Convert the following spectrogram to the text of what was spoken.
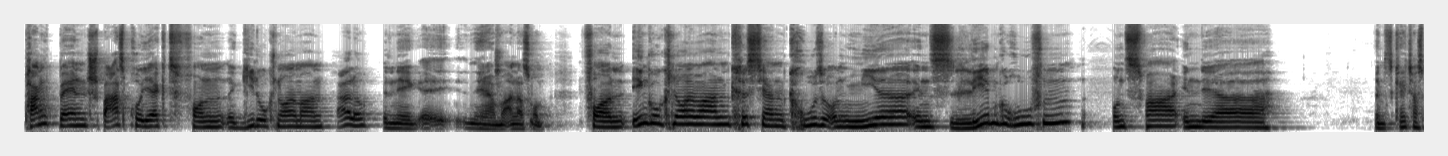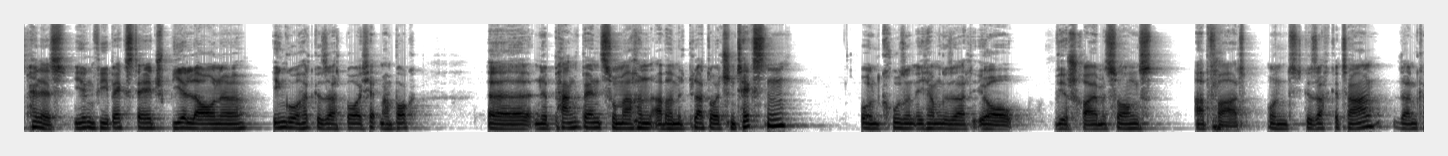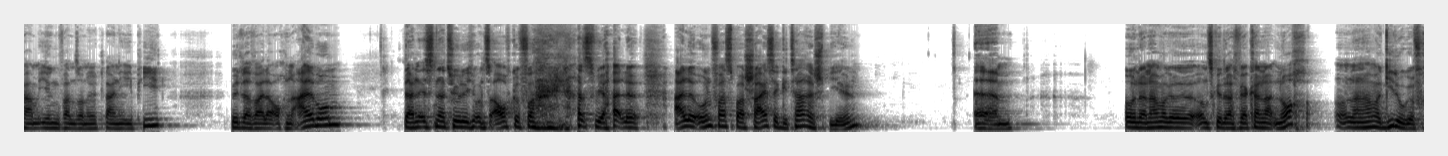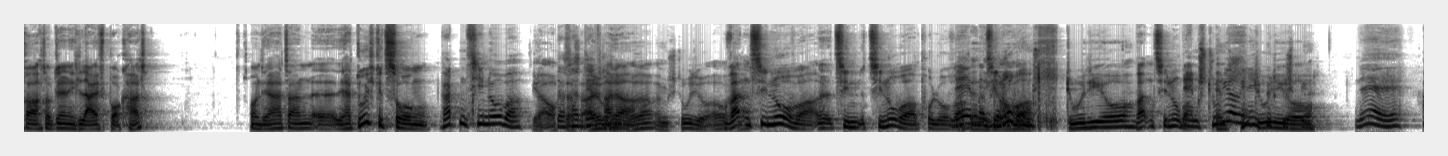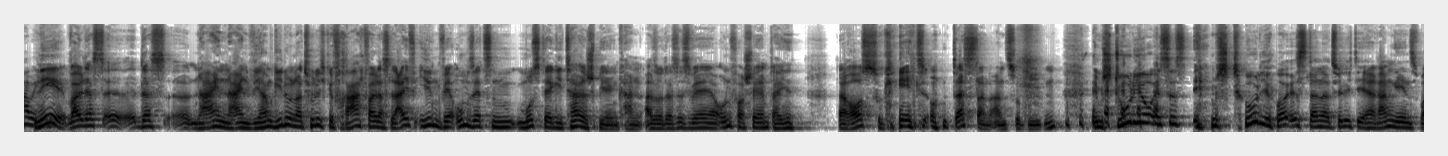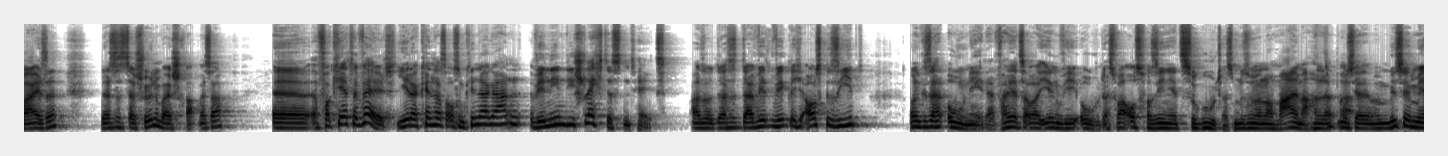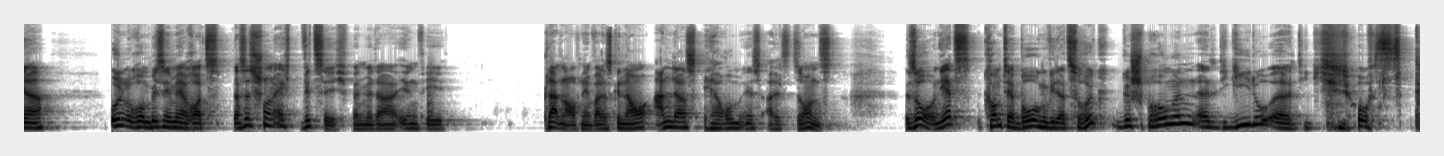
Punkband, Spaßprojekt von Guido Knollmann. hallo. Nee, äh, nee, mal andersrum. Von Ingo Knollmann, Christian Kruse und mir ins Leben gerufen. Und zwar in der, im Skaters Palace. Irgendwie Backstage, Bierlaune. Ingo hat gesagt, boah, ich hätte mal Bock, äh, eine Punkband zu machen, aber mit plattdeutschen Texten. Und Kruse und ich haben gesagt, yo, wir schreiben Songs, Abfahrt. Und gesagt, getan. Dann kam irgendwann so eine kleine EP. Mittlerweile auch ein Album dann ist natürlich uns aufgefallen, dass wir alle, alle unfassbar scheiße Gitarre spielen. Ähm, und dann haben wir uns gedacht, wer kann das noch? Und dann haben wir Guido gefragt, ob der nicht Live-Bock hat. Und der hat dann, äh, der hat durchgezogen. Watten Zinnober. Ja, auch das, hat der Album, Hat er. oder? Im Studio auch. Watten Zinnober, äh, Zin, Zinnober-Pullover. Nee, im Zinnober. Studio. Watten Zinnober. Nee, im Studio Im habe ich nicht Studio. Nee, habe ich nicht. Nee, weil das, äh, das, äh, nein, nein, wir haben Guido natürlich gefragt, weil das live irgendwer umsetzen muss, der Gitarre spielen kann. Also das ist wäre ja unverschämt, da, da rauszugehen und das dann anzubieten. Im Studio ist es, im Studio ist dann natürlich die Herangehensweise, das ist das Schöne bei Schraubmesser, äh, verkehrte Welt. Jeder kennt das aus dem Kindergarten. Wir nehmen die schlechtesten Takes. Also das, da wird wirklich ausgesiebt und gesagt, oh nee, das war jetzt aber irgendwie, oh, das war aus Versehen jetzt zu gut. Das müssen wir nochmal machen. Das muss ja ein bisschen mehr untenrum ein bisschen mehr Rotz. Das ist schon echt witzig, wenn wir da irgendwie Platten aufnehmen, weil es genau anders herum ist als sonst. So, und jetzt kommt der Bogen wieder zurückgesprungen. Äh, die Guido, äh, die Guidos.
